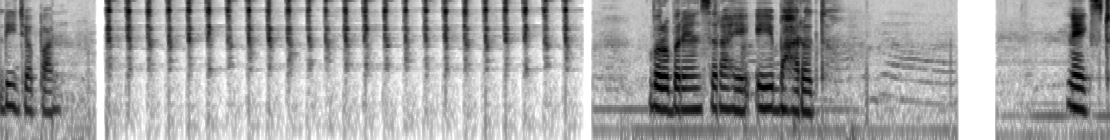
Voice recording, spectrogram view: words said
डी जपान. बरोबर आन्सर आहे ए भारत. नेक्स्ट.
